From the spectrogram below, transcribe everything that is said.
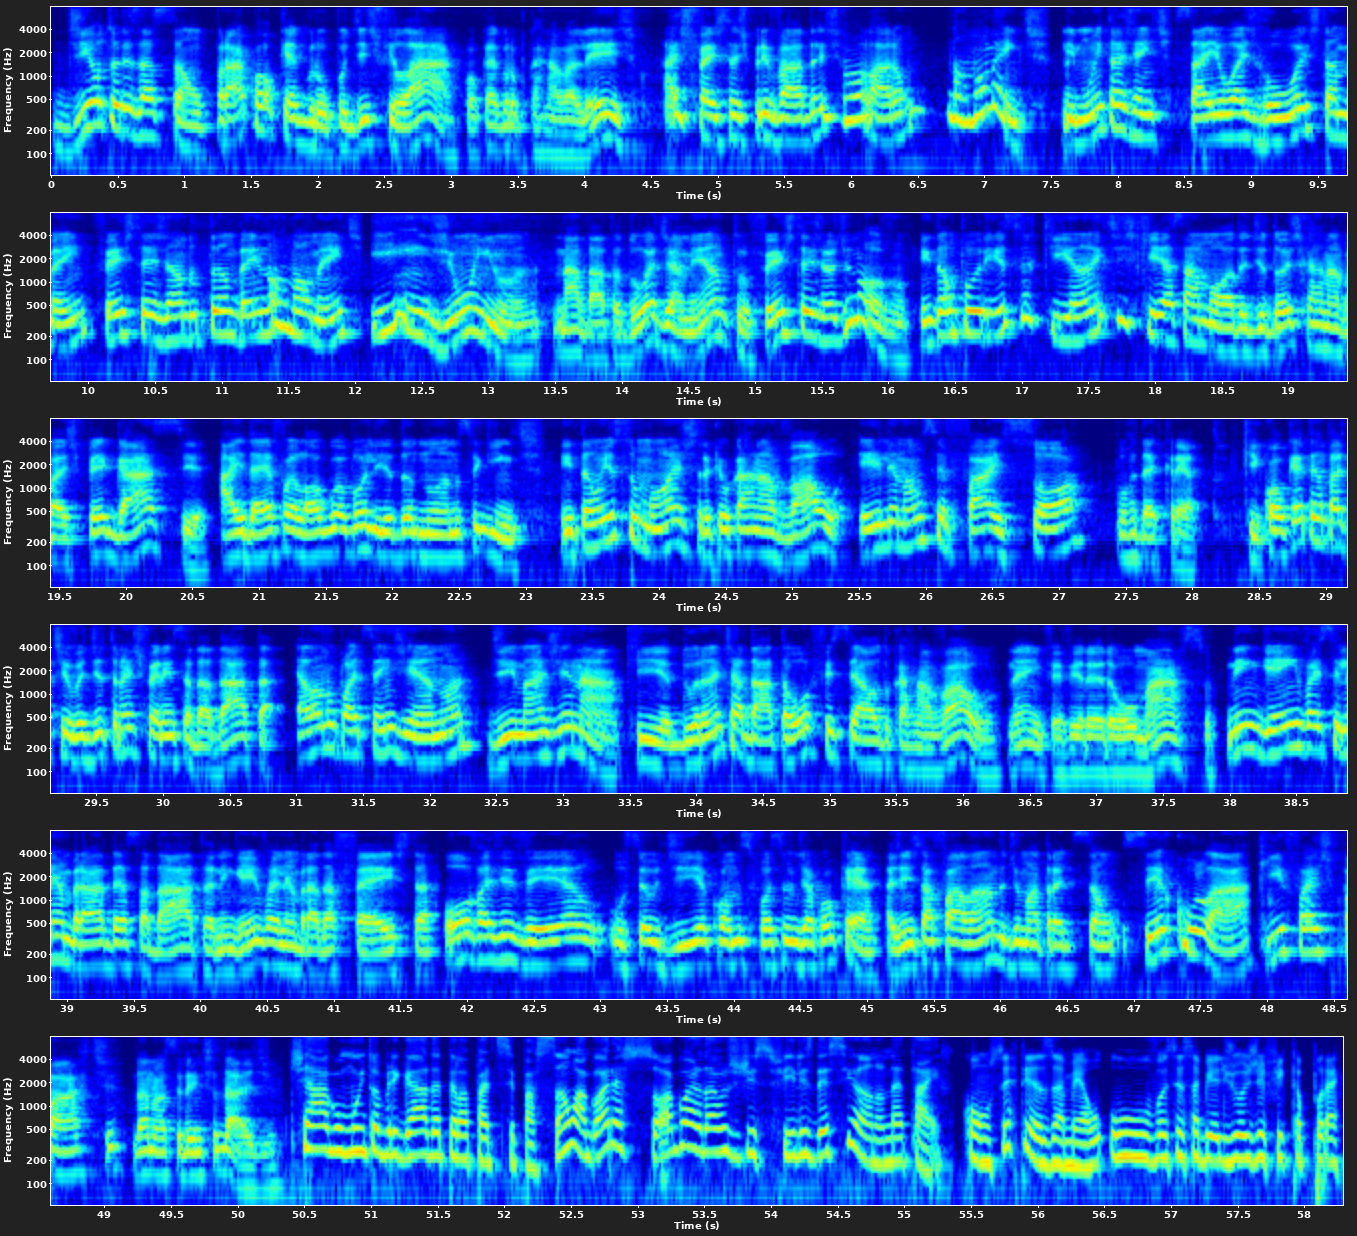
de autorização para qualquer grupo desfilar, qualquer grupo carnavalesco, as festas privadas rolaram normalmente. E muita gente saiu às ruas também, festejando também normalmente. E em junho, na data do adiamento, festejou de novo. Então por isso que antes que essa moda de dois carnavais pegasse, a ideia foi logo abolida no ano seguinte. Então isso mostra que o carnaval, ele não se faz só por decreto que qualquer tentativa de transferência da data, ela não pode ser ingênua de imaginar que durante a data oficial do carnaval, né, em fevereiro ou março, ninguém vai se lembrar dessa data, ninguém vai lembrar da festa ou vai viver o seu dia como se fosse um dia qualquer. A gente está falando de uma tradição secular que faz parte da nossa identidade. Tiago, muito obrigada pela participação. Agora é só aguardar os desfiles desse ano, né, Thay? Com certeza, Mel. O Você Sabia de hoje fica por aqui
